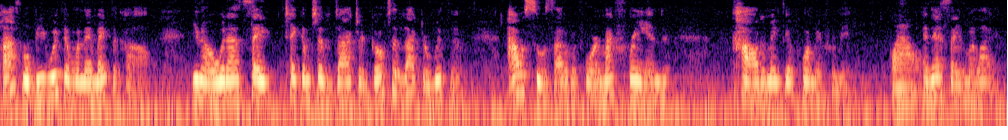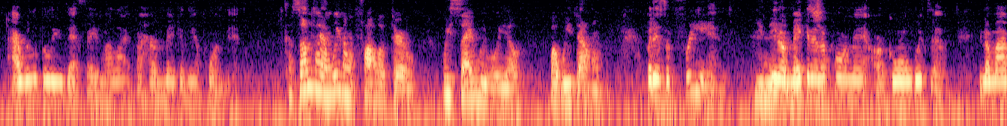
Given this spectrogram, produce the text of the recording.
possible, be with them when they make the call. You know, when I say take them to the doctor, go to the doctor with them I was suicidal before, and my friend called to make the appointment for me. Wow. And that saved my life. I really believe that saved my life by her making the appointment. Because sometimes we don't follow through. We say we will, but we don't. But as a friend, you, you know, making an appointment or going with them. You know, my,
